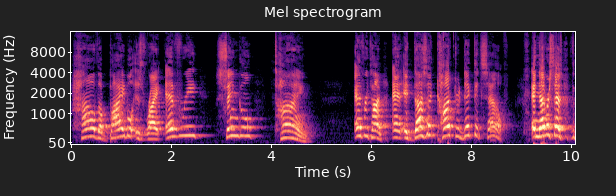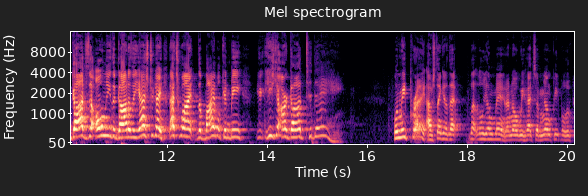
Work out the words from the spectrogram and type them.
how the Bible is right every single time? Every time. And it doesn't contradict itself. It never says God's the only the God of the yesterday. That's why the Bible can be, He's our God today. When we pray, I was thinking of that, that little young man. I know we've had some young people who,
